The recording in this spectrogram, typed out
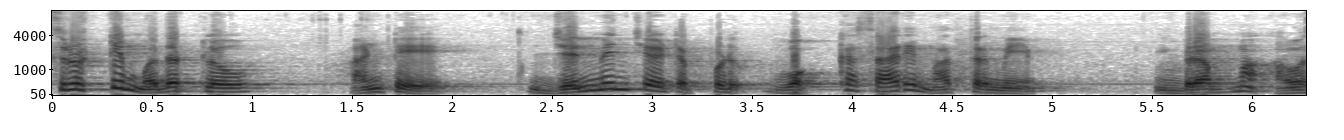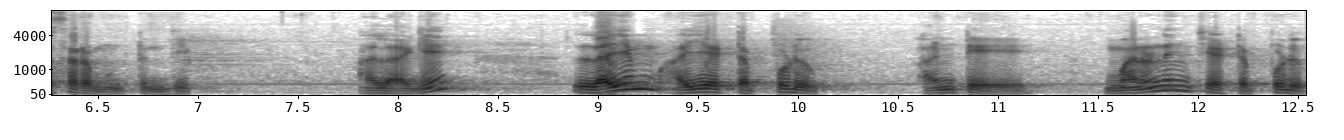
సృష్టి మొదట్లో అంటే జన్మించేటప్పుడు ఒక్కసారి మాత్రమే బ్రహ్మ అవసరం ఉంటుంది అలాగే లయం అయ్యేటప్పుడు అంటే మరణించేటప్పుడు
